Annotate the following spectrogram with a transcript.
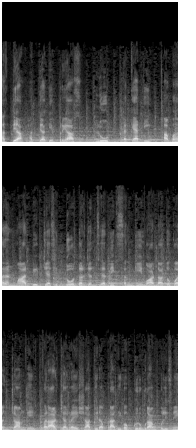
हत्या हत्या के प्रयास, लूट, डकैती, अपहरण, मारपीट जैसी दो दर्जन से अधिक संगीन वारदातों को अंजाम दे फरार चल रहे शातिर अपराधी को गुरुग्राम पुलिस ने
